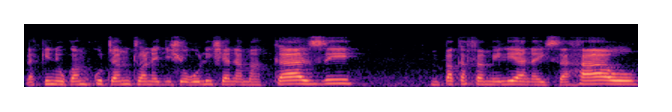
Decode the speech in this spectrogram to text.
lakini ukamkuta mtu anajishughulisha na makazi mpaka familia anaisahau,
